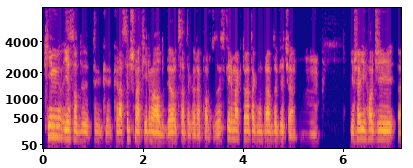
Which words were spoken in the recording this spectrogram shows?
kim jest od, klasyczna firma odbiorca tego raportu? To jest firma, która tak naprawdę, wiecie, mm, jeżeli chodzi e,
